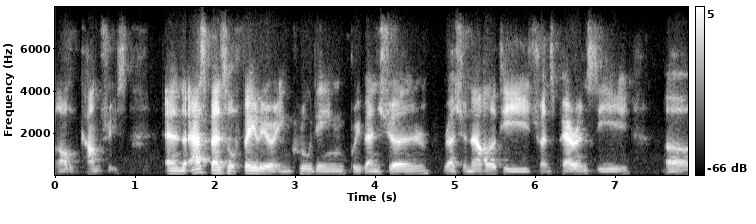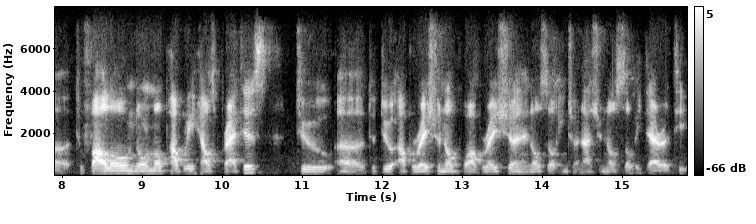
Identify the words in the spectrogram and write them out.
a lot of countries. And the aspects of failure, including prevention, rationality, transparency, uh, to follow normal public health practice, to uh, to do operational cooperation, and also international solidarity.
